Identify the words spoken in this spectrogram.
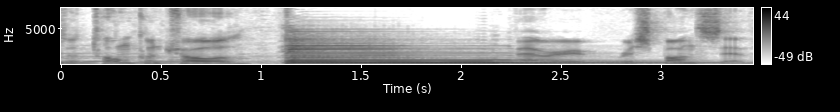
So tone control responsive.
